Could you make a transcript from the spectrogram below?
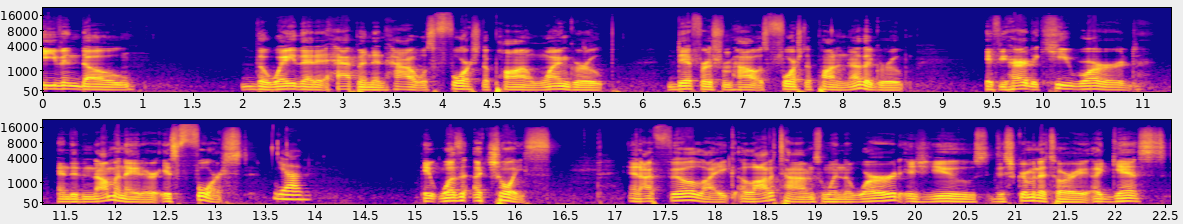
even though the way that it happened and how it was forced upon one group differs from how it was forced upon another group, if you heard the key word and the denominator is forced, Yeah. it wasn't a choice. And I feel like a lot of times when the word is used discriminatory against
